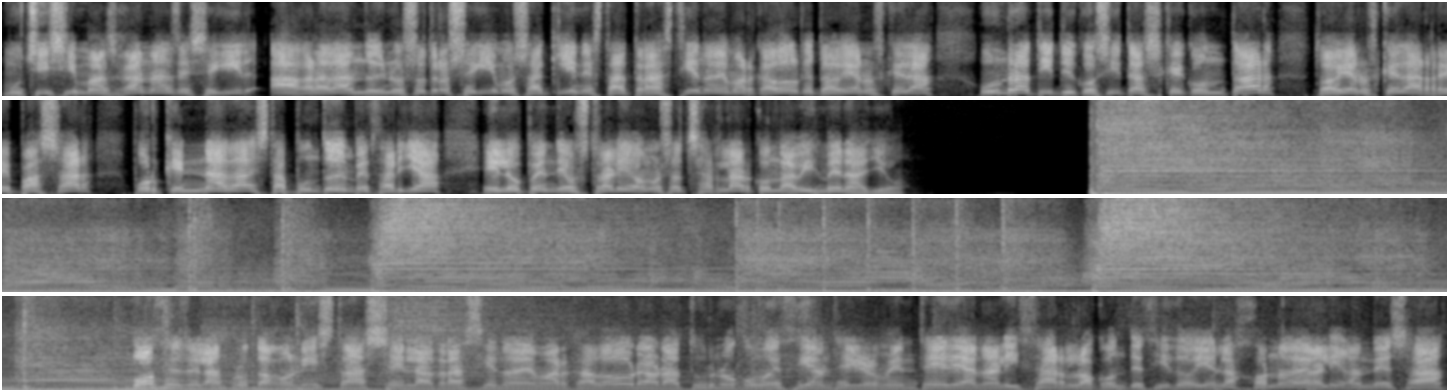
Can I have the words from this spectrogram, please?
muchísimas ganas de seguir agradando. Y nosotros seguimos aquí en esta trastienda de marcador que todavía nos queda un ratito y cositas que contar, todavía nos queda repasar porque nada, está a punto de empezar ya el Open de Australia. Vamos a charlar con David Menayo. Voces de las protagonistas en la trascienda de marcador. Ahora turno, como decía anteriormente, de analizar lo acontecido hoy en la jornada de la Liga Andesa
